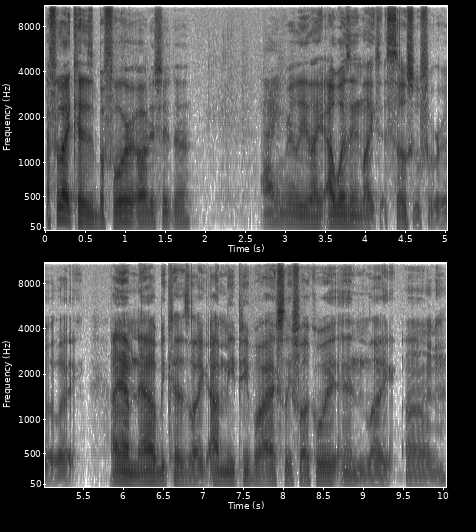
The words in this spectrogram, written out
I feel like because before all this shit though, I ain't really like I wasn't like social for real. Like I am now because like I meet people I actually fuck with and like um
